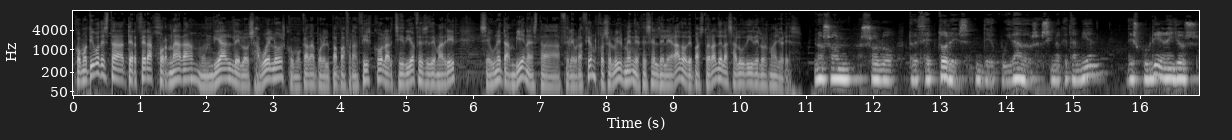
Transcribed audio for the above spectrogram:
Con motivo de esta tercera jornada mundial de los abuelos, convocada por el Papa Francisco, la Archidiócesis de Madrid se une también a esta celebración. José Luis Méndez es el delegado de Pastoral de la Salud y de los Mayores. No son solo receptores de cuidados, sino que también descubrir en ellos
